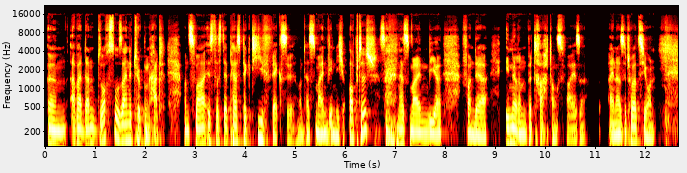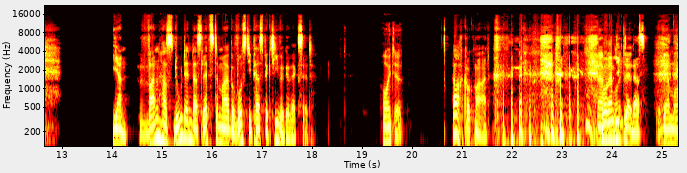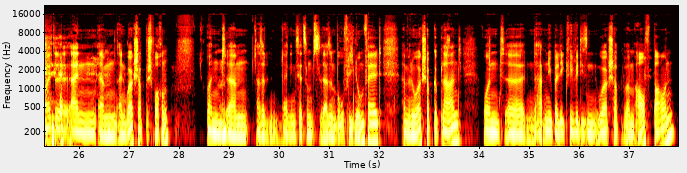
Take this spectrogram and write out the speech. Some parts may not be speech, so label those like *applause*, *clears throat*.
ähm, aber dann doch so seine Tücken hat. Und zwar ist das der Perspektivwechsel. Und das meinen wir nicht optisch, *laughs* sondern das meinen wir von der inneren Betrachtungsweise einer Situation. Jan, wann hast du denn das letzte Mal bewusst die Perspektive gewechselt? Heute. Ach, guck mal an. *laughs* Woran liegt denn das? Wir haben heute einen, ähm, einen Workshop besprochen. Und mhm. ähm, also da ging es jetzt ums, also im beruflichen Umfeld, haben wir einen Workshop geplant und äh, hatten überlegt, wie wir diesen Workshop ähm, aufbauen.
